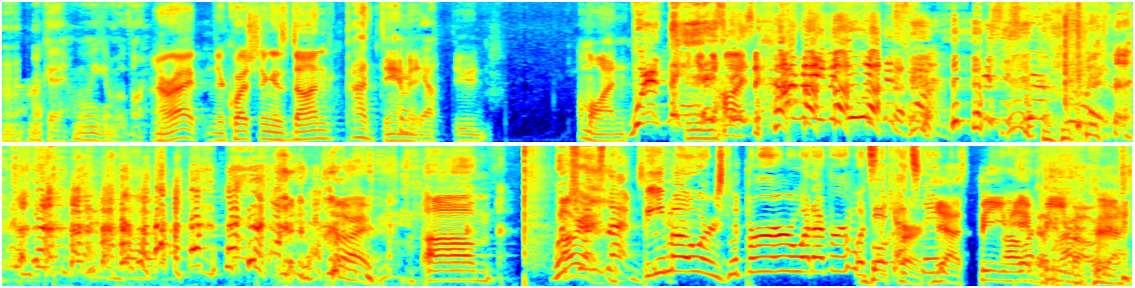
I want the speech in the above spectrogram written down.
Mm, okay, well, we can move on. All right, your questioning is done. God damn it, Yeah. dude. Come on. Where Can you not? I'm not even doing this one. This is where I'm doing. All right. Um, Which Okay. one's that? BMO or Zipper or whatever? What's the cat's name? Yes, B- Oh, whatever. BMO. Yes.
